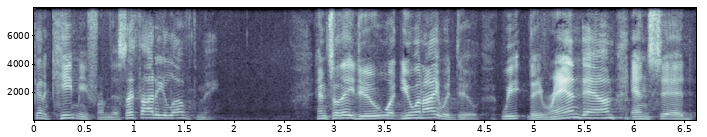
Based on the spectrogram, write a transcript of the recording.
to keep me from this. I thought He loved me. And so they do what you and I would do. We, they ran down and said,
